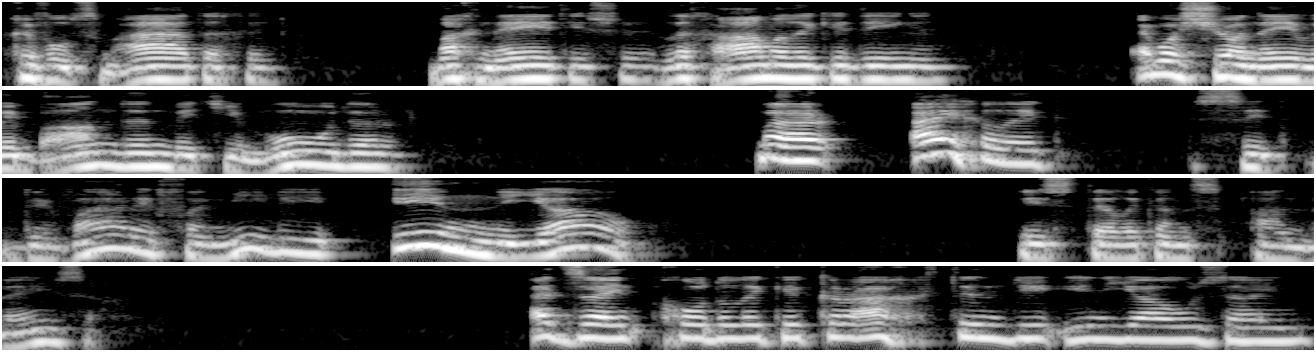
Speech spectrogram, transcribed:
gevoelsmatige, magnetische, lichamelijke dingen, emotionele banden met je moeder. Maar eigenlijk zit de ware familie in jou, is telkens aanwezig. Het zijn goddelijke krachten die in jou zijn,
